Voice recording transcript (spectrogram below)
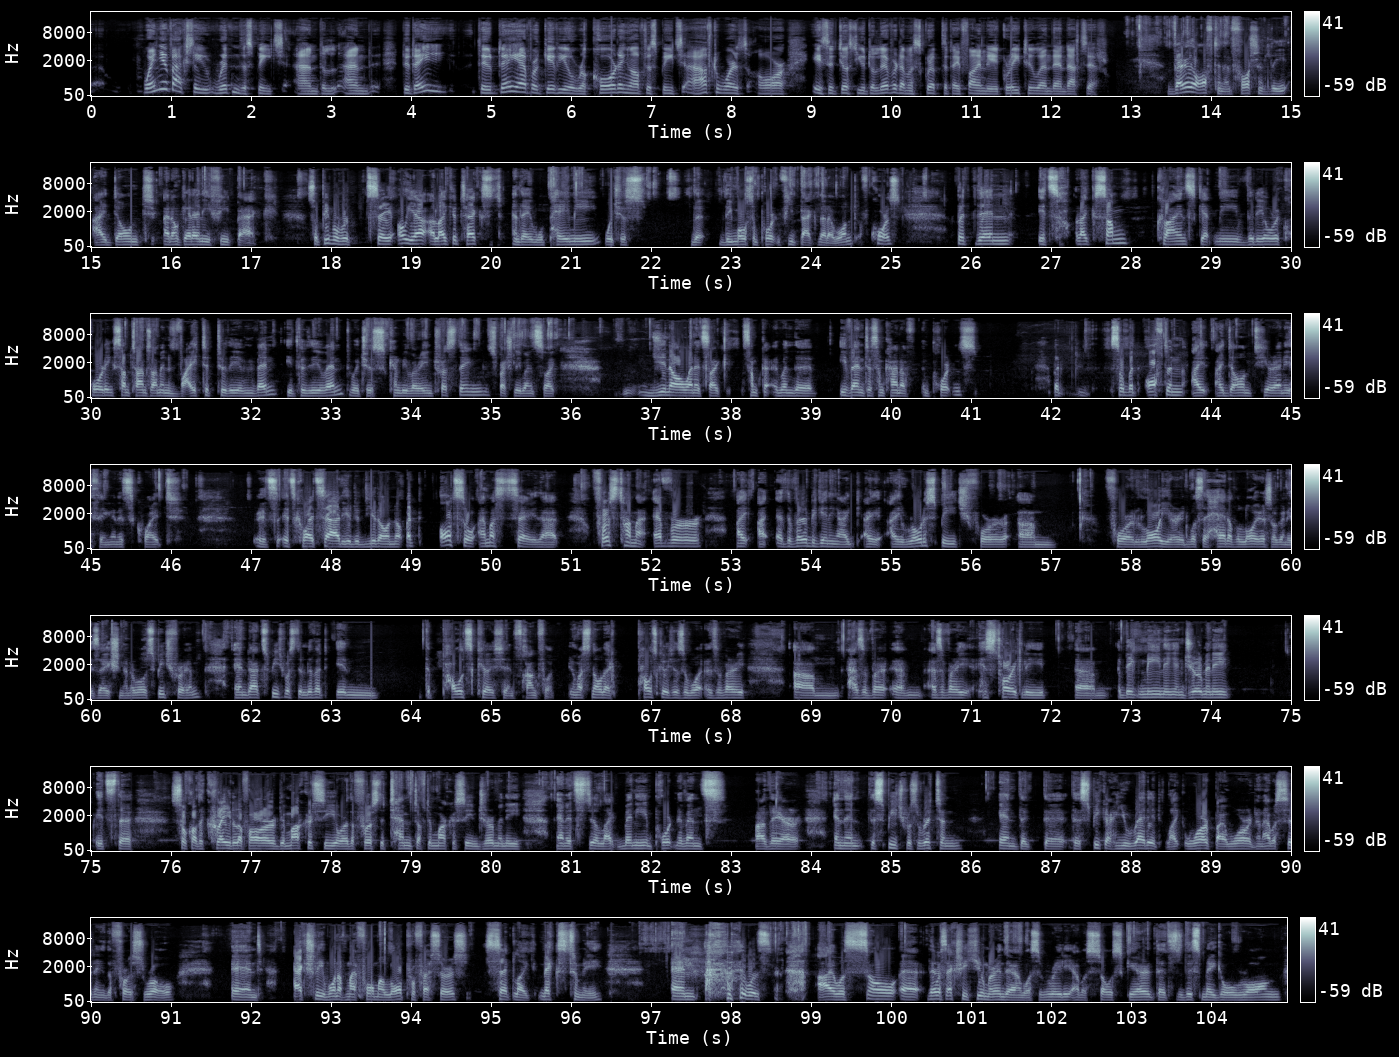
when you've actually written the speech, and and do they did they ever give you a recording of the speech afterwards, or is it just you deliver them a script that they finally agree to and then that's it? Very often, unfortunately, I don't I don't get any feedback. So people would say, "Oh yeah, I like your text," and they will pay me, which is the the most important feedback that I want, of course. But then it's like some clients get me video recording. Sometimes I'm invited to the event, to the event, which is can be very interesting, especially when it's like, you know, when it's like some when the event is some kind of importance. But so, but often I I don't hear anything, and it's quite it's it's quite sad. You you don't know, but also I must say that first time I ever I, I at the very beginning I, I, I wrote a speech for um, for a lawyer. It was the head of a lawyers organization, and I wrote a speech for him. And that speech was delivered in the Paulskirche in Frankfurt. You must know that Paulskirche is a, is a very um, has a very um, has a very historically um, a big meaning in Germany. It's the so-called the cradle of our democracy or the first attempt of democracy in Germany, and it's still like many important events are there. And then the speech was written and the, the, the speaker he read it like word by word and i was sitting in the first row and actually one of my former law professors sat like next to me and it was i was so uh, there was actually humor in there. I was really i was so scared that this may go wrong.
